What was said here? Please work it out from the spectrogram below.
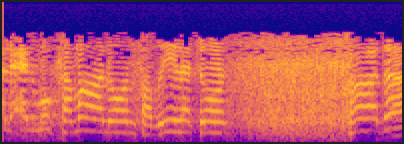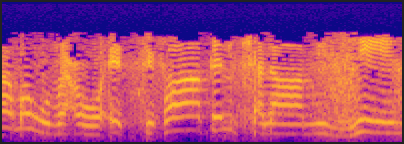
العلم كمال فضيلة. هذا موضع اتفاق الكلاميين.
